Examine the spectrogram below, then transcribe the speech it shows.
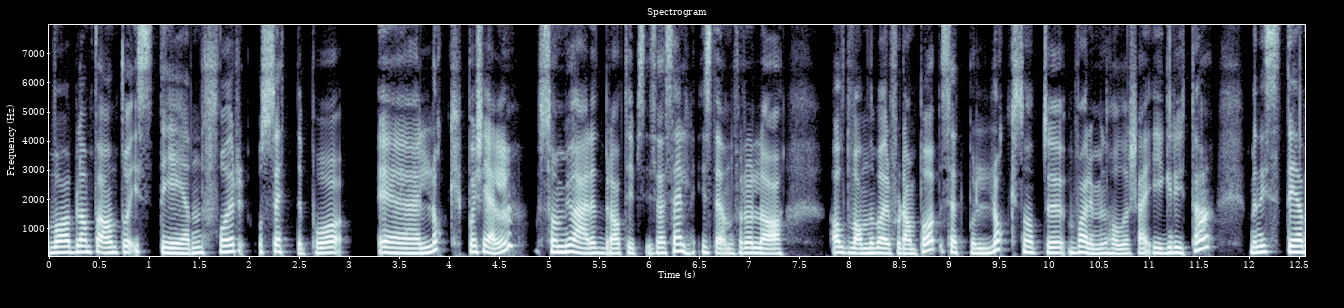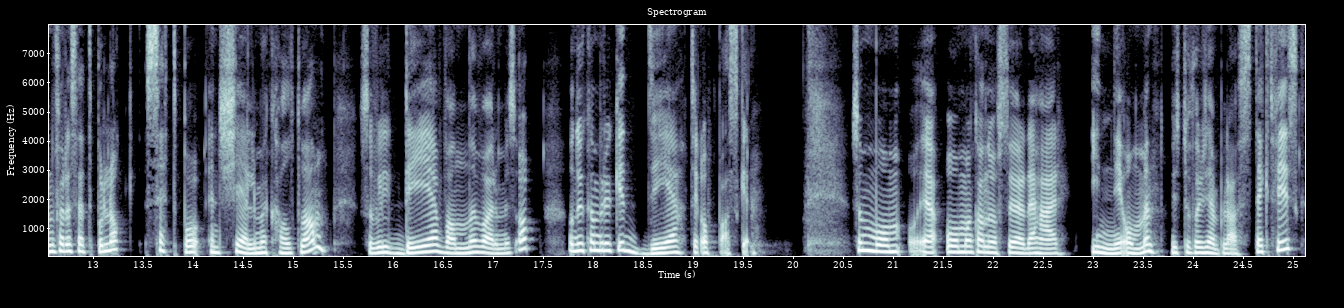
var blant annet å istedenfor å sette på lokk på kjelen, som jo er et bra tips i seg selv, istedenfor å la alt vannet bare fordampe opp, sett på lokk sånn at varmen holder seg i gryta, men istedenfor å sette på lokk, sett på en kjele med kaldt vann, så vil det vannet varmes opp, og du kan bruke det til oppvasken. Må, ja, og man kan jo også gjøre det her inni ommen. Hvis du eksempel har stekt fisk,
